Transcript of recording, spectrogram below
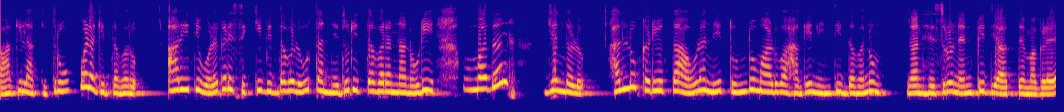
ಬಾಗಿಲಾಕಿದ್ರು ಒಳಗಿದ್ದವರು. ಆ ರೀತಿ ಒಳಗಡೆ ಸಿಕ್ಕಿ ಬಿದ್ದವಳು ತನ್ನೆದುರಿದ್ದವರನ್ನ ನೋಡಿ, ಮದನ್ ಎಂದಳು. ಹಲ್ಲು ಕಡಿಯುತ್ತಾ ಅವಳನ್ನೇ ತುಂಡು ಮಾಡುವ ಹಾಗೆ ನಿಂತಿದ್ದವನು, ನನ್ನ ಹೆಸರು ನೆನ್ಪಿದ್ಯಾ ಅತ್ತೆ ಮಗಳೇ?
